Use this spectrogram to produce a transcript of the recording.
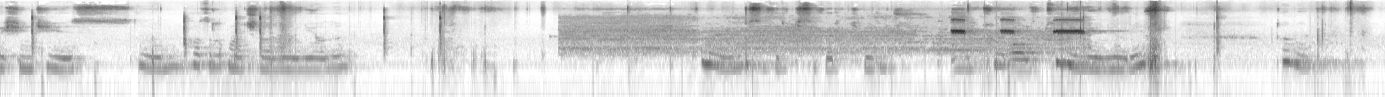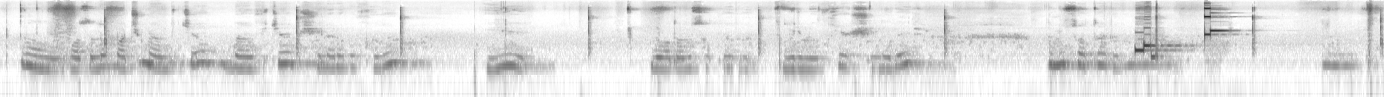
Beşinciyiz. Tamam. Hazırlık maçlarını oynayalım. Tamam. 1-0, 2-0, 2-1, 3, 6, 6 diye yeniyoruz. Tamam. Oo, hazırlık maçı Benfica. Benfica bir şeylere bakalım. İyi. Bu adamı satmam. 22 yaşındadır. Bunu satarım. Satarım.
